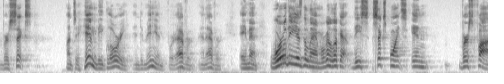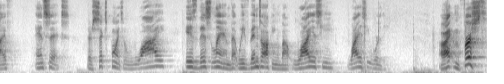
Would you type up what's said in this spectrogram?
Verse 6 Unto him be glory and dominion forever and ever. Amen. Worthy is the Lamb. We're going to look at these six points in verse 5 and 6. There's six points of why is this lamb that we've been talking about, why is he why is he worthy? All right, and first,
